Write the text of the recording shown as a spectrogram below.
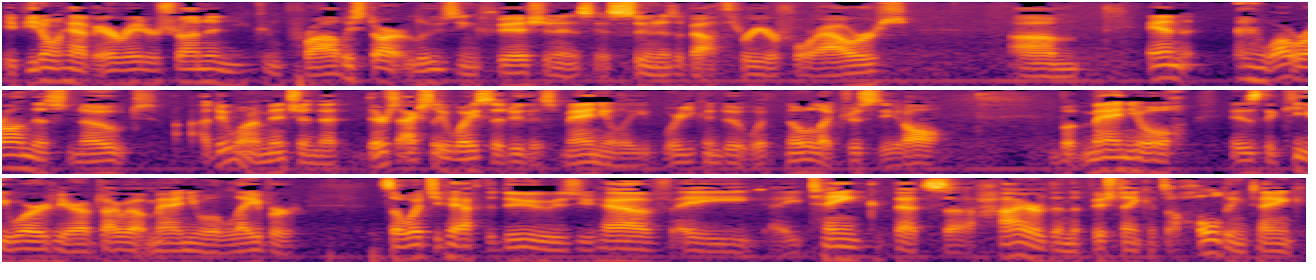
if you don't have aerators running, you can probably start losing fish in as, as soon as about three or four hours. Um, and while we're on this note, I do want to mention that there's actually ways to do this manually where you can do it with no electricity at all. But manual is the key word here. I'm talking about manual labor. So what you'd have to do is you have a, a tank that's uh, higher than the fish tank. It's a holding tank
